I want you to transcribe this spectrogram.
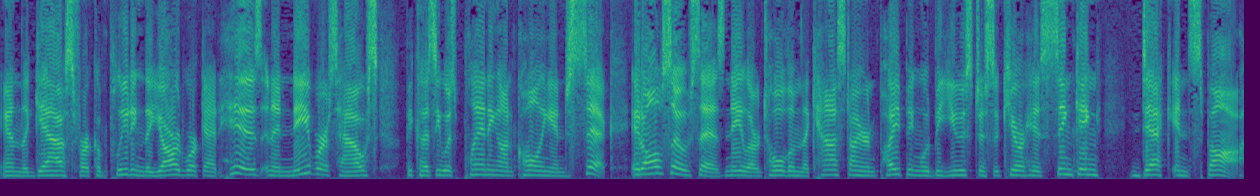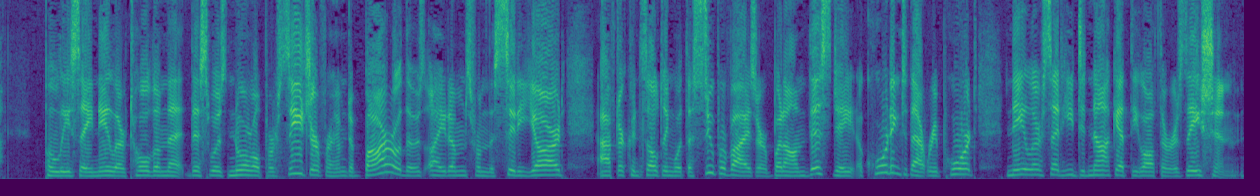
and the gas for completing the yard work at his and a neighbor's house because he was planning on calling in sick. It also says Naylor told him the cast iron piping would be used to secure his sinking deck and spa. Police say Naylor told them that this was normal procedure for him to borrow those items from the city yard after consulting with the supervisor, but on this date, according to that report, Naylor said he did not get the authorization.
